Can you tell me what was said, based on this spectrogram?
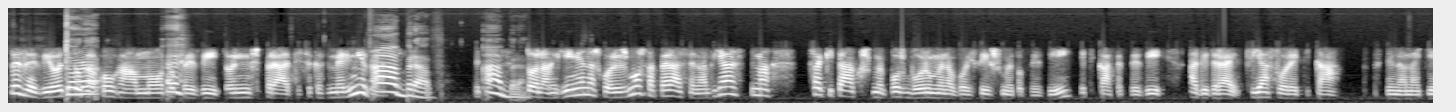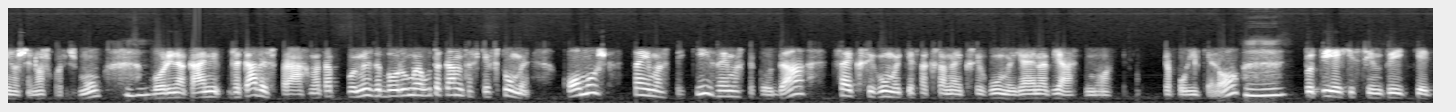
Βέβαια, διότι Τώρα- το κακό γάμο το Ε. παιδί τον εισπράττει σε καθημερινή βάση. Α, μπράβο. Α, μπράβο. Το να γίνει ένας χωρισμός θα περάσει ένα διάστημα. Θα κοιτάξουμε πώς μπορούμε να βοηθήσουμε το παιδί, γιατί κάθε παιδί αντιδράει διαφορετικά στην ανακοίνωση ενός χωρισμού. Μπορεί να κάνει δεκάδες πράγματα που εμείς δεν μπορούμε ούτε καν να τα σκεφτούμε. Όμως θα είμαστε εκεί, θα είμαστε κοντά, θα εξηγούμε και θα ξαναεξηγούμε για ένα διάστημα, όχι για πολύ καιρό, Μμμ. το τι έχει συμβεί και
